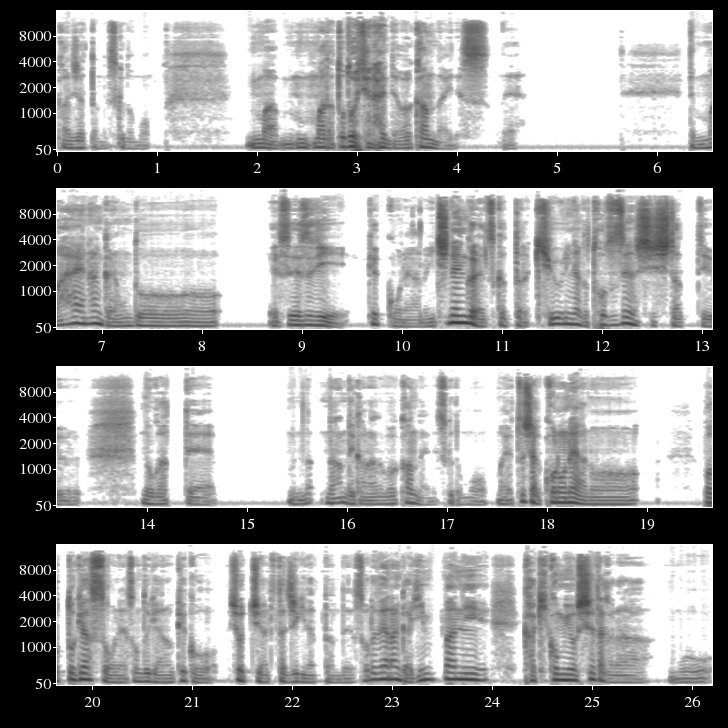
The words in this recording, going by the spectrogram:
感じだったんですけども、まあ、まだ届いてないんでわかんないですね。で、前なんかね、ほんと、SSD 結構ね、あの1年ぐらい使ったら急になんか突然死したっていうのがあって、ななんでかなわかんないんですけども、まあ、ひょっとしたらこのね、あのポッドキャストをね、その時あの結構しょっちゅうやってた時期だったんで、それでなんか頻繁に書き込みをしてたから、もう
